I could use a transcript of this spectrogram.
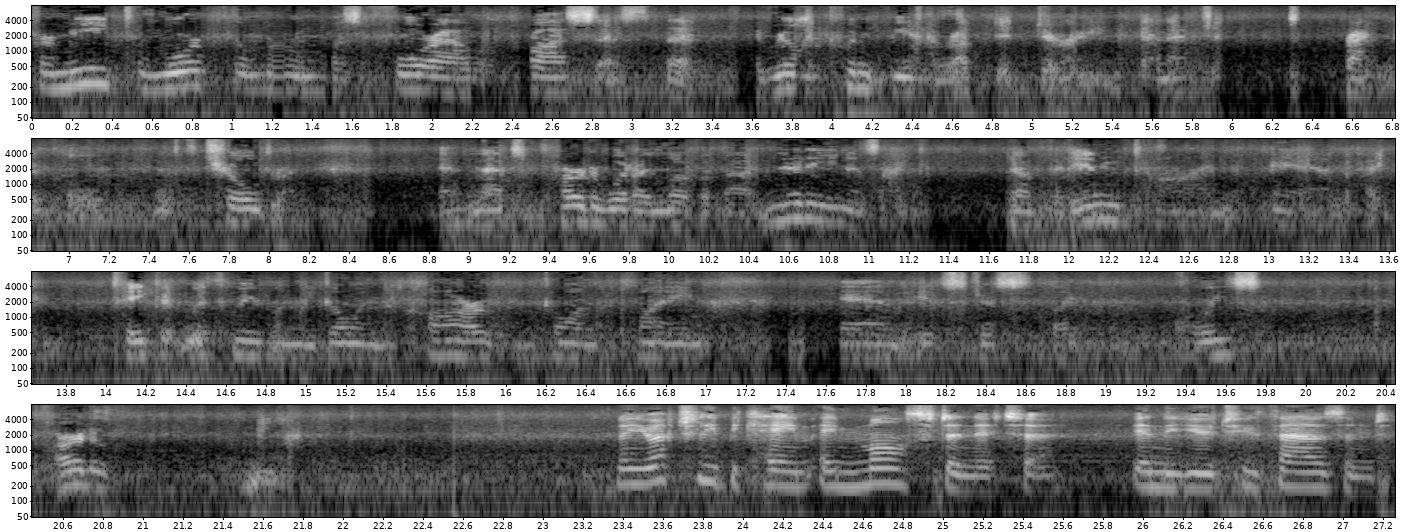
For me to warp the loom was a four-hour process that I really couldn't be interrupted during, and that just practical with children. And that's part of what I love about knitting is I can pick up at any time, and I can take it with me when we go in the car, when we go on the plane, and it's just like always a part of me. Now, you actually became a master knitter in the year 2000.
